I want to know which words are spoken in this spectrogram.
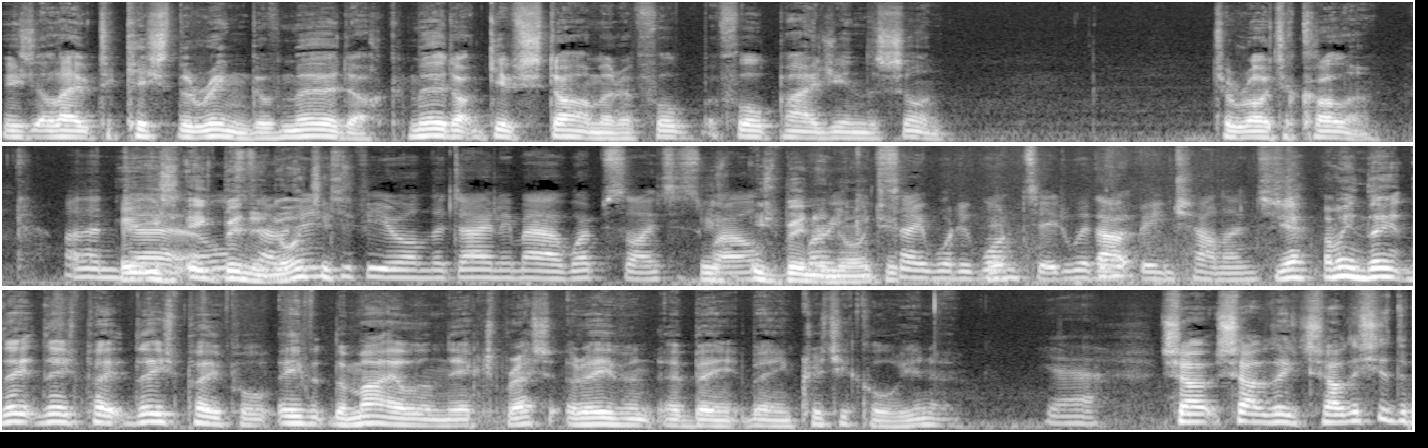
is allowed to kiss the ring of Murdoch. Murdoch gives Starmer a full a full page in the Sun to write a column. And He's- uh, he's also been an interview on the Daily Mail website as He's- well, he's been where he could say what he wanted without being challenged. Yeah, I mean they, they, these pe- these people, even the Mail and the Express, are even uh, being being critical. You know. yeah, So so the, so this is the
